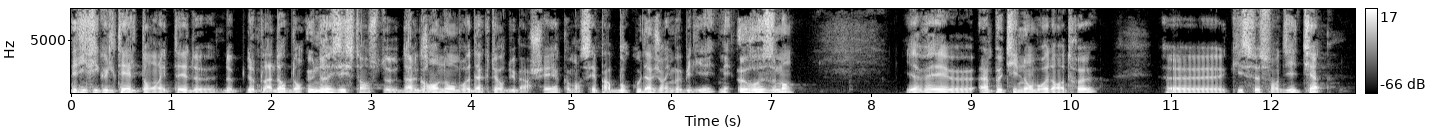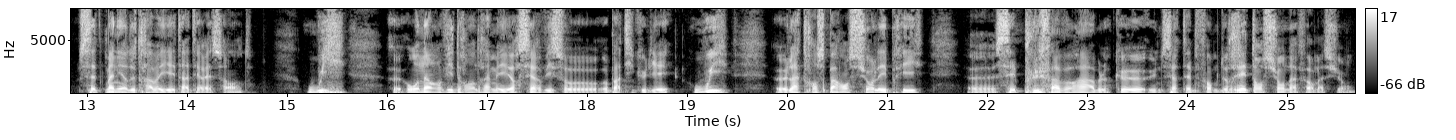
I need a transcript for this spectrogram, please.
les difficultés, elles ont été de, de, plein d'ordres, dont une résistance d'un grand nombre d'acteurs du marché, à commencer par beaucoup d'agents immobiliers, mais heureusement, il y avait euh, un petit nombre d'entre eux euh, qui se sont dit, tiens, cette manière de travailler est intéressante. Oui, euh, on a envie de rendre un meilleur service aux, particuliers. Oui, euh, la transparence sur les prix, euh, c'est plus favorable qu'une certaine forme de rétention d'informations.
